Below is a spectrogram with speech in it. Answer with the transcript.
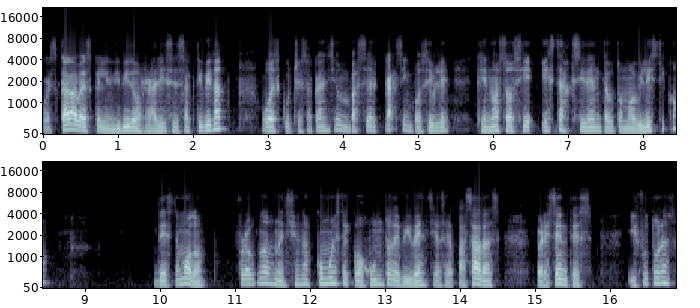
pues cada vez que el individuo realice esa actividad o escuche esa canción va a ser casi imposible que no asocie este accidente automovilístico. De este modo, Freud nos menciona cómo este conjunto de vivencias pasadas, presentes y futuras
